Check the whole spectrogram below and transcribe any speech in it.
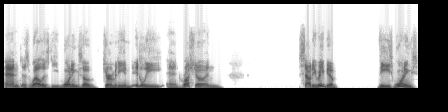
and as well as the warnings of Germany and Italy and Russia and Saudi Arabia, these warnings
